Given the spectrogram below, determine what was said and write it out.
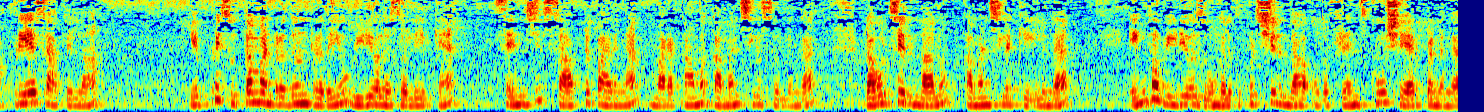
அப்படியே சாப்பிடலாம். எப்படி சுத்தம் பண்றதுன்றதையும் வீடியோல சொல்லியிருக்கேன். செஞ்சு சாப்பிட்டு பாருங்க. மறக்காம கமெண்ட்ஸ்ல சொல்லுங்க. டவுட்ஸ் இருந்தாலும் கமெண்ட்ஸ்ல கேளுங்க. எங்க வீடியோஸ் உங்களுக்கு பிடிச்சிருந்தா உங்க ஃப்ரெண்ட்ஸ்க்கும் ஷேர் பண்ணுங்க.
